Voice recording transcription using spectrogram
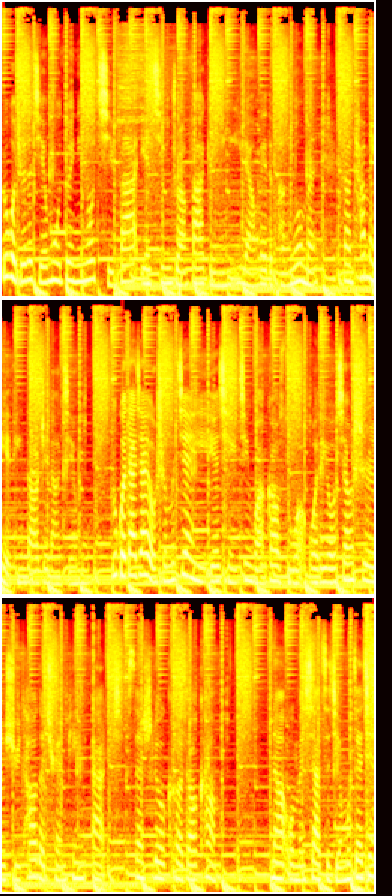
如果觉得节目对您有启发，也请转发给您一两位的朋友们，让他们也听到这档节目。如果大家有什么建议，也请尽管告诉我，我的邮箱是徐涛的全拼 at 三十六课 .com。那我们下次节目再见。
